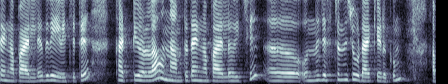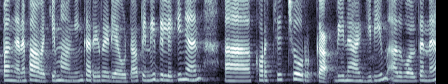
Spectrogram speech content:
തേങ്ങാപ്പാലിൽ ഇത് വേവിച്ചിട്ട് കട്ടിയുള്ള ഒന്നാമത്തെ തേങ്ങാപ്പാലിൽ ഒഴിച്ച് ഒന്ന് ജസ്റ്റ് ഒന്ന് ചൂടാക്കി എടുക്കും അപ്പോൾ അങ്ങനെ പാവയ്ക്കും മാങ്ങയും കറി റെഡി ആവും കേട്ടോ പിന്നെ ഇതിലേക്ക് ഞാൻ കുറച്ച് ചൊറുക്ക വിനാഗിരിയും അതുപോലെ തന്നെ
